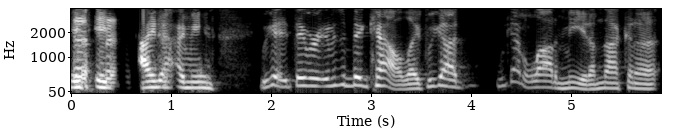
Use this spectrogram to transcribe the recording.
it, it, I, I mean, we they were it was a big cow. Like we got we got a lot of meat. I'm not gonna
